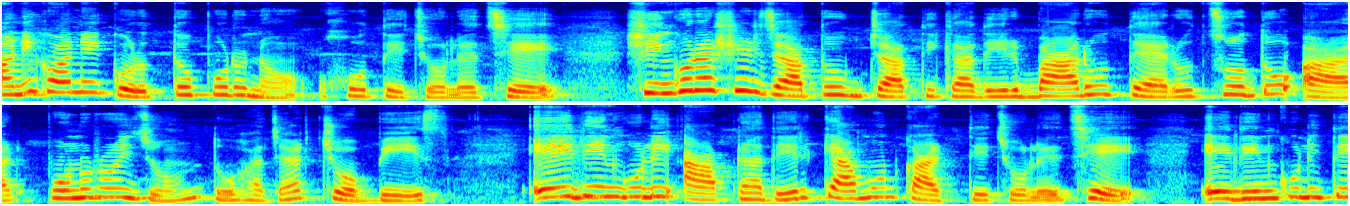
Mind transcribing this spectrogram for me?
অনেক অনেক গুরুত্বপূর্ণ হতে চলেছে। সিংহরাশির জাতক জাতিকাদের বারো, তেরো, চোদ্দ আর পনেরোই জুন দু হাজার চব্বিশ। এই দিনগুলি আপনাদের কেমন কাটতে চলেছে? এই দিনগুলিতে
